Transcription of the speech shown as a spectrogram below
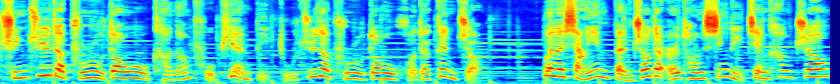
群居的哺乳动物可能普遍比独居的哺乳动物活得更久。为了响应本周的儿童心理健康周，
